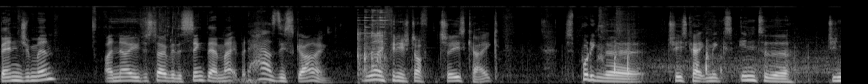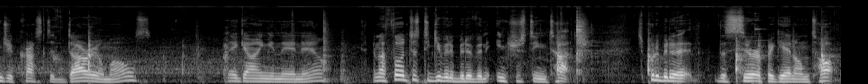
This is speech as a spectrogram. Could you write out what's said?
Benjamin, I know you're just over the sink there, mate, but how's this going? I nearly finished off the cheesecake. Just putting the cheesecake mix into the ginger crusted dariole moles. They're going in there now. And I thought just to give it a bit of an interesting touch, just put a bit of the syrup again on top.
